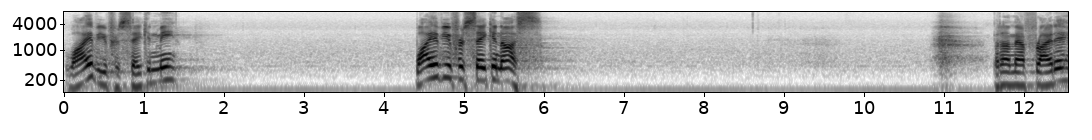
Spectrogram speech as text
Why have you forsaken me? Why have you forsaken us? But on that Friday,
